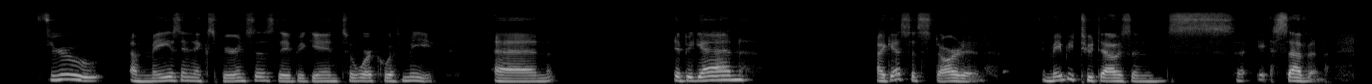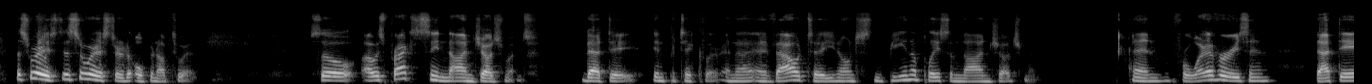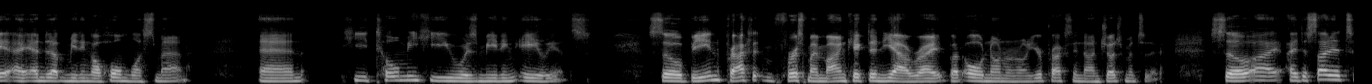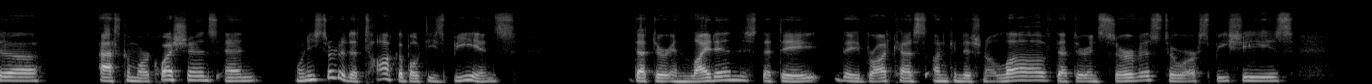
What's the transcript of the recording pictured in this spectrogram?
through amazing experiences they began to work with me. And it began i guess it started maybe 2007 that's where I, this is where i started to open up to it so i was practicing non-judgment that day in particular and I, I vowed to you know just be in a place of non-judgment and for whatever reason that day i ended up meeting a homeless man and he told me he was meeting aliens so being practice first, my mind kicked in. Yeah, right. But oh no, no, no, you're practicing non-judgment today. So I I decided to uh, ask him more questions, and when he started to talk about these beings, that they're enlightened, that they they broadcast unconditional love, that they're in service to our species,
